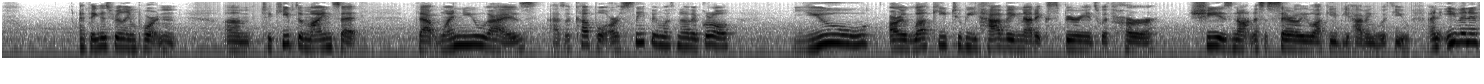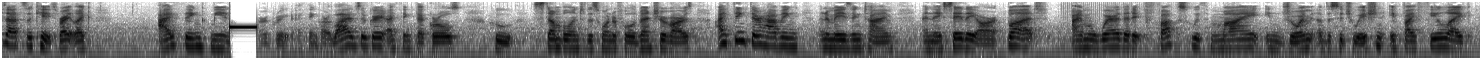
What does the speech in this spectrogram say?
I think it's really important um, to keep the mindset that when you guys, as a couple, are sleeping with another girl, you are lucky to be having that experience with her. She is not necessarily lucky to be having it with you. And even if that's the case, right? Like, I think me and are great. I think our lives are great. I think that girls who stumble into this wonderful adventure of ours, I think they're having an amazing time, and they say they are. But I'm aware that it fucks with my enjoyment of the situation if I feel like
